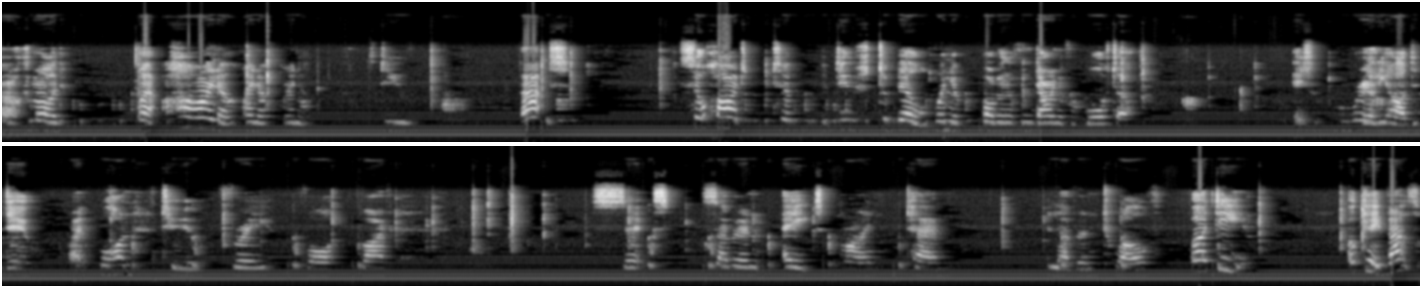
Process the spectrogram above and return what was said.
Oh come on. Uh, oh, I know, I know, I know. Let's do that. so hard to do to build when you're bombing everything down with water. It's really hard to do. Right, one, two, three, four, five, six, seven, eight, nine, ten, eleven, twelve, thirteen. Okay, that's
